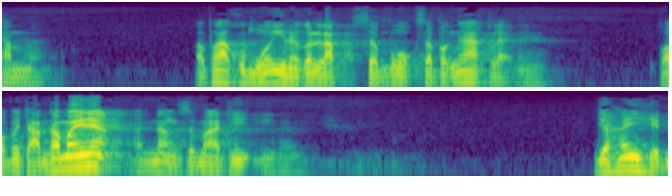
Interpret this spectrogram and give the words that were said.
ทำเอาผ้าคุมหัวอีกหน่อยก็หลับสมกสะปะงากแหละเนี่ย พอไปถามทำไมเนี่ย นั่งสมาธิอีกแล้วอย่าให้เห็น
